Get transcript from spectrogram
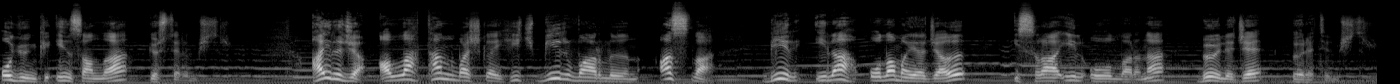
o günkü insanlığa gösterilmiştir. Ayrıca Allah'tan başka hiçbir varlığın asla bir ilah olamayacağı İsrail oğullarına böylece öğretilmiştir.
